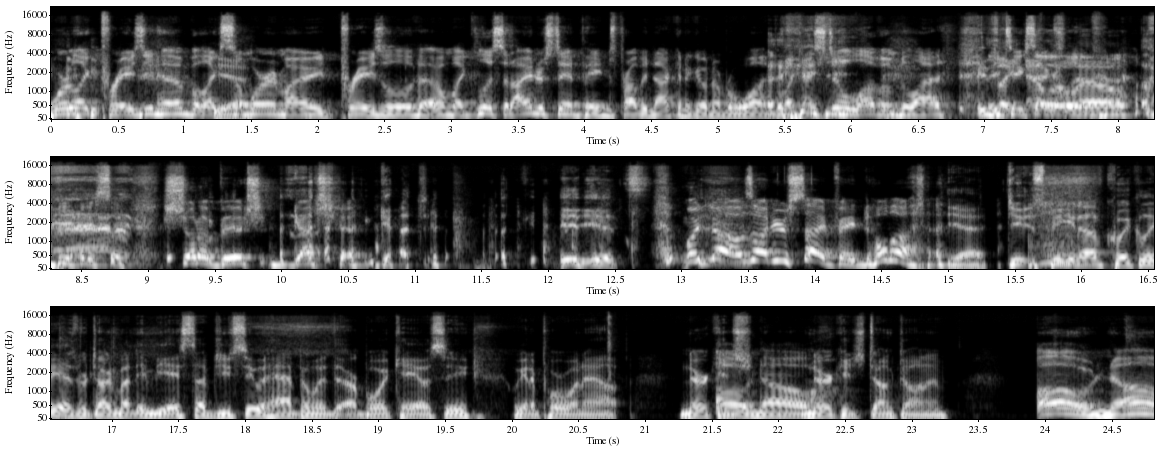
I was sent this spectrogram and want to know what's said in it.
we're like praising him, but like Yeah. somewhere in my praisal, of him, I'm like, listen, I understand Peyton's probably not going to go number one, but like I still love him. A lot. He like, takes that LOL. clip. yeah, he's like, shut up, bitch, gotcha. Gotcha. Idiots. I'm like, no, I was on your side, Peyton. Hold on. Yeah. You, speaking of quickly, as we're talking about NBA stuff, do you see what happened with our boy KOC? We got to pour one out. Nurkic. Oh, no. Nurkic dunked on him. Oh no,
